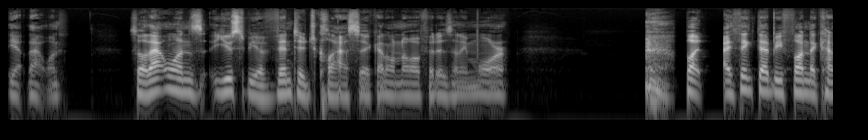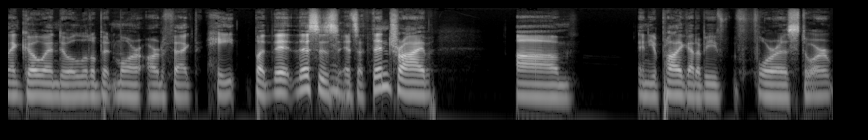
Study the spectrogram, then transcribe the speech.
Yeah, that one. So that one's used to be a vintage classic. I don't know if it is anymore. but I think that'd be fun to kind of go into a little bit more artifact hate. But th- this is Mm. it's a thin tribe, um, and you probably got to be forest or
